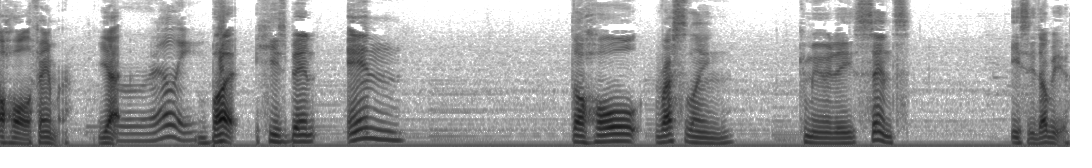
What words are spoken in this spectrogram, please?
a Hall of Famer yet really? but he's been in the whole wrestling community since ECW.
